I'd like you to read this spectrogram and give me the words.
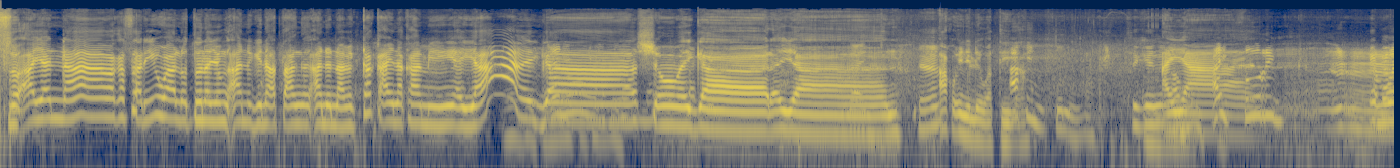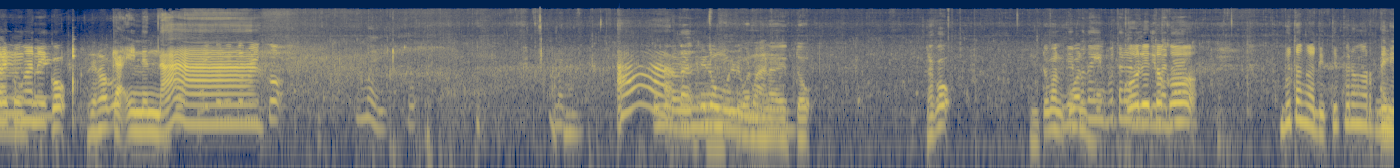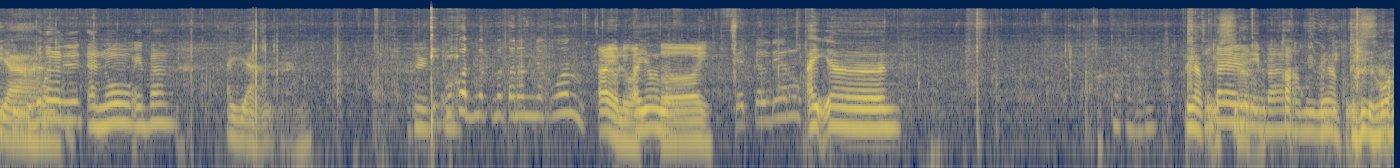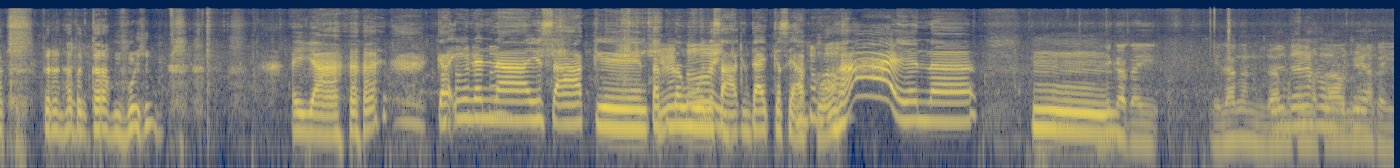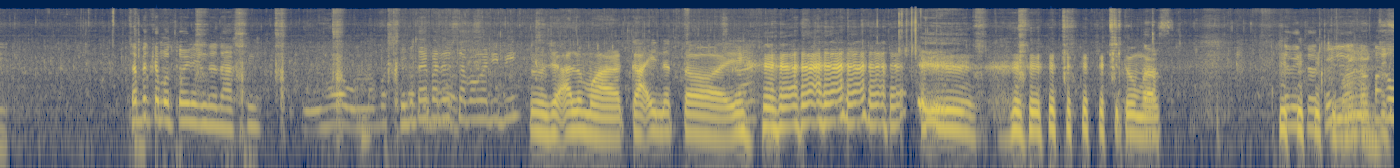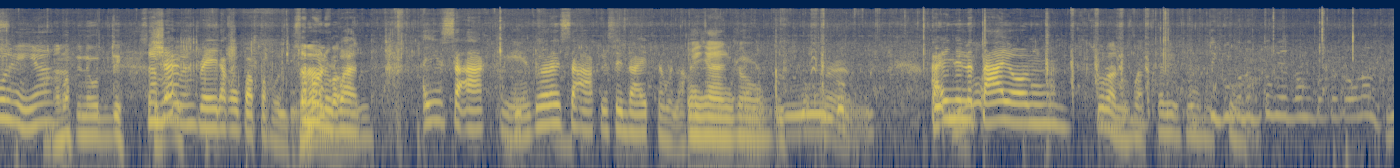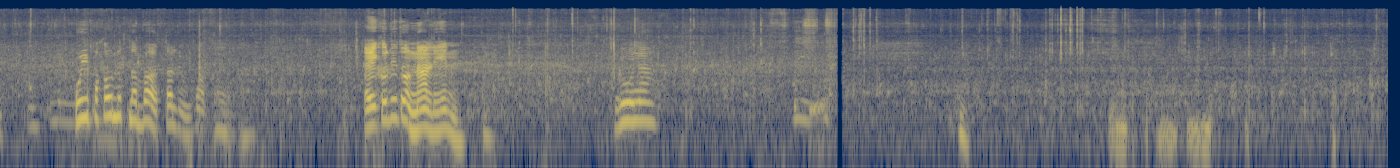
So, ayan na, mga kasariwa. Luto na yung ano, ginatang ano namin. Kakain na kami. Ayan, my gosh. Oh my God. Ayan. Yan. Ako iniliwati. ah. tuloy. Sige na. Ayan. Ay, sorry. Eh, mawari ko nga ni ko. Sino ko? Kainin na. May ko, Ah. Kuwan na ito. Nako. Ito man. Ibutang, ibutang. Ko dito ko. Buta nga dito, pero nga rin Ayan. Ibutang nga dito. Ano, iba. Ayan. Bukod na matanan niya kuan. Ayaw mo. toy. Kahit kaldero. Ayan. Kaya ko iba. Karamoy mo isa. Liwat. Pero natag karamoy. Ayan. Kainan na yung sa akin. Tatlong muna sa akin. Diet kasi ako. Hi! Ayan na. Hmm. Hindi ka kay kailangan damo mataon kuya. na kay Sabit ka mo to yung lalaki. Ibutang tayo pa sa mga dibi. No, dyan, alam mo, ah, kain na to eh. Tumas. Sabi to. Pwede rin niya. ano tinuod di. Siyempre, ako papahuli. Sa mga lubat. Ayun sa akin. Lang sa akin, sa diet naman ako. Ayan, go. Kain na na tayo. Sura luwat. Tigo ko dito yan ang pagkakaunan. Uy, pakaunot na ba? Taluwat. Ay, ko dito, nalin. Go na.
